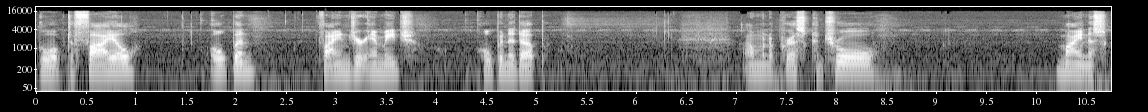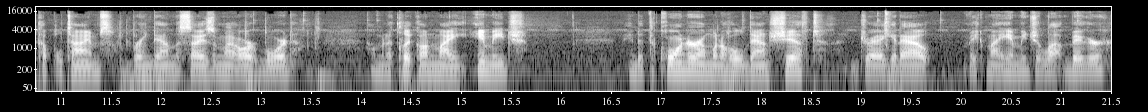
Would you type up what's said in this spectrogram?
Go up to File, Open, find your image, open it up. I'm going to press Control minus a couple times, bring down the size of my artboard. I'm going to click on my image and at the corner I'm going to hold down shift, drag it out, make my image a lot bigger.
